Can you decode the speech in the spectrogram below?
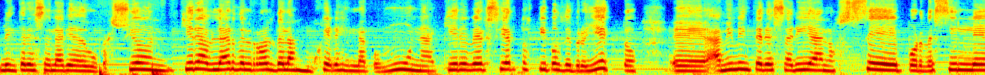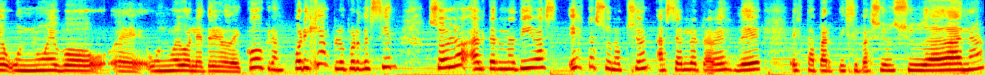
le interesa el área de educación, quiere hablar del rol de las mujeres en la comuna, quiere ver ciertos tipos de proyectos. Eh, a mí me interesaría, no sé, por decirle un nuevo, un nuevo letrero de Cochrane, por ejemplo, por decir solo alternativas esta es una opción, hacerlo a través de esta participación ciudadana,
